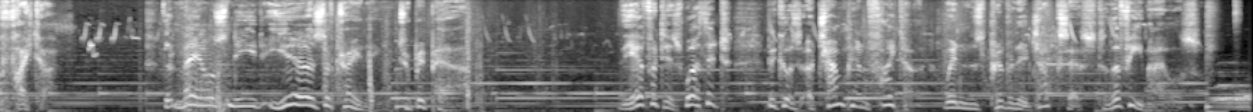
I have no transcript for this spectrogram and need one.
a fighter. That males need years of training to prepare. The effort is worth it because a champion fighter wins privileged access to the females.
